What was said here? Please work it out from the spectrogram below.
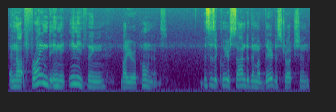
and not frightened in anything by your opponents. This is a clear sign to them of their destruction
